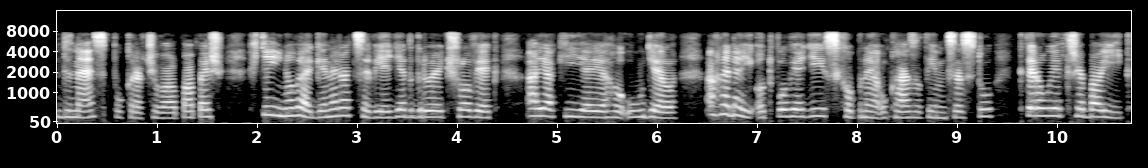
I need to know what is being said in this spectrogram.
Dnes, pokračoval papež, chtějí nové generace vědět, kdo je člověk a jaký je jeho úděl a hledají odpovědi schopné ukázat jim cestu, kterou je třeba jít,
